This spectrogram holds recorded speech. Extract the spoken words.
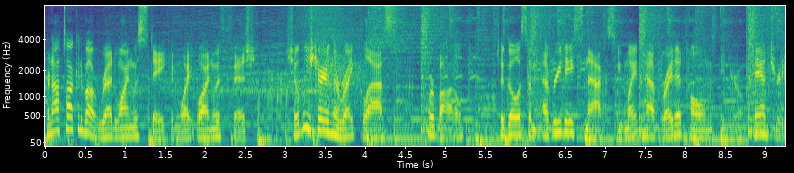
We're not talking about red wine with steak and white wine with fish. She'll be sharing the right glass or bottle to go with some everyday snacks you might have right at home in your own pantry.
